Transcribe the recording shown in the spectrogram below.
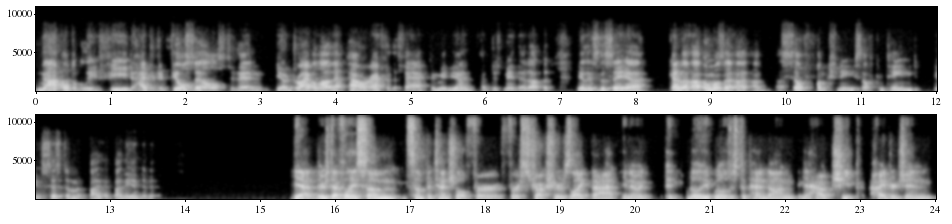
not ultimately feed hydrogen fuel cells to then you know drive a lot of that power after the fact? And maybe i have just made that up but you know there's this a uh, kind of a, a, almost a, a, self-functioning self-contained you know system by the, by the end of it yeah, there's definitely some some potential for for structures like that. You know, it it really will just depend on how cheap hydrogen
